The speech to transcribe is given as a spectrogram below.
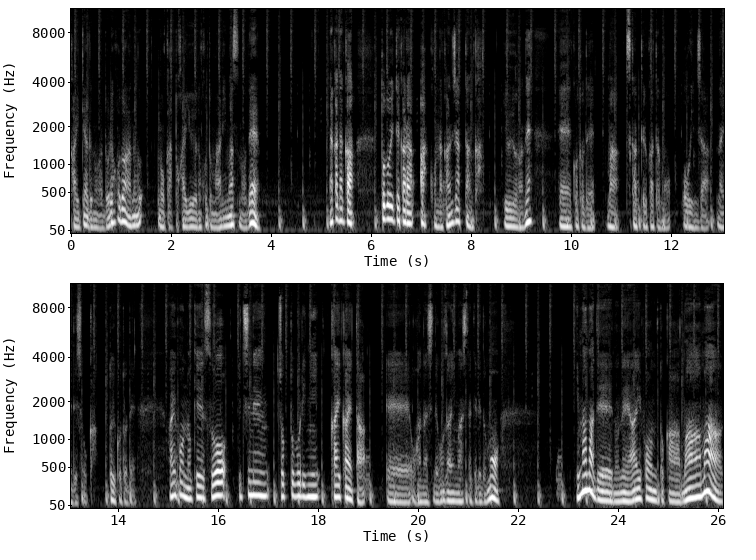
書いてあるのがどれほどあるのかとかいうようなこともありますので、なかなか届いてから、あ、こんな感じだったんか、いうようなね、えー、ことで、まあ使ってる方も多いんじゃないでしょうか。ということで、iPhone のケースを1年ちょっとぶりに買い替えたえー、お話でございましたけれども、今までのね、iPhone とか、まあまあ、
